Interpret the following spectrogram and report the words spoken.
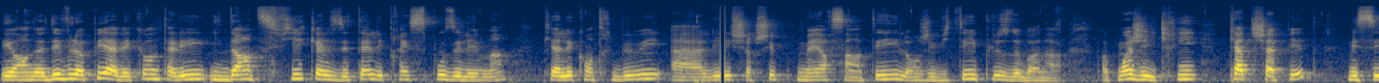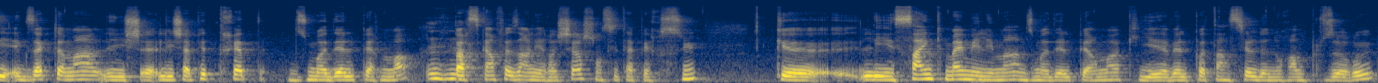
Et on a développé avec eux, on est allé identifier quels étaient les principaux éléments qui allait contribuer à aller chercher meilleure santé, longévité et plus de bonheur. Donc, moi, j'ai écrit quatre chapitres, mais c'est exactement, les, chapitres traitent du modèle PERMA, mhm. parce qu'en faisant les recherches, on s'est aperçu que les cinq mêmes éléments du modèle PERMA qui avaient le potentiel de nous rendre plus heureux,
